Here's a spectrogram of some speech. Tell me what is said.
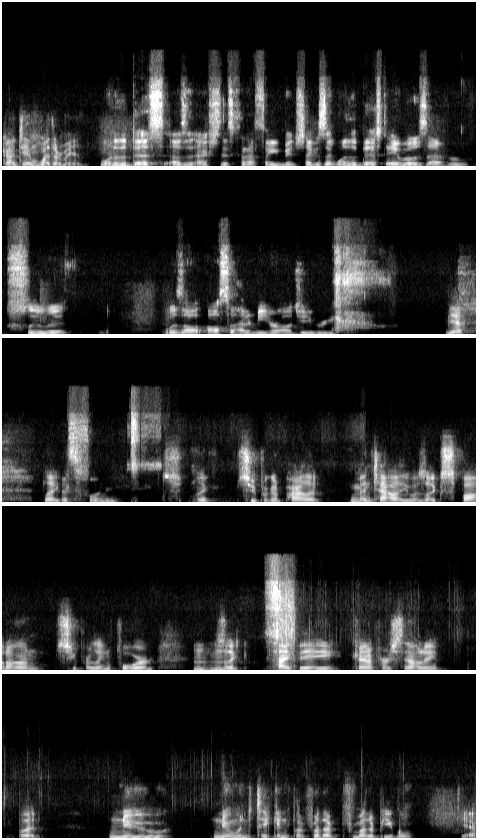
goddamn weatherman. One of the best. I was actually that's kind of funny you mentioned that because like one of the best AWOS I ever flew with was al- also had a meteorology degree. Yeah. Like that's funny. Like super good pilot. Mentality was like spot on, super lean forward. Mm-hmm. He's like type A kind of personality, but knew knew when to take input from other from other people. Yeah.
